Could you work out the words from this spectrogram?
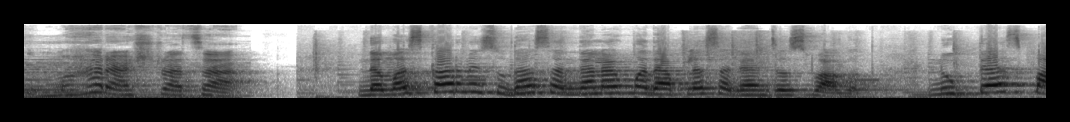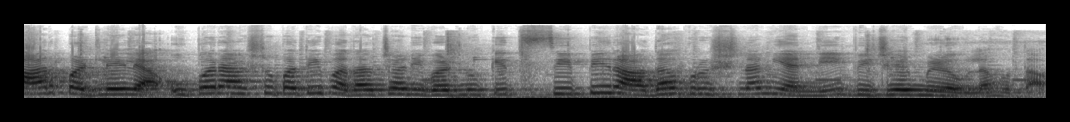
महाराष्ट्राचा. नमस्कार मी सुधा संध्या मध्ये आपलं सगळ्यांचं स्वागत. नुकत्याच पार पडलेल्या उपराष्ट्रपती पदाच्या निवडणुकीत सी पी राधाकृष्णन यांनी विजय मिळवला होता.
